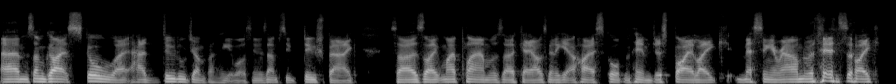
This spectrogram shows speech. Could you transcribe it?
Um, some guy at school like, had doodle jump. I think it was. he was an absolute douchebag. So I was like, my plan was okay. I was going to get a higher score than him just by like messing around with it. So like,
